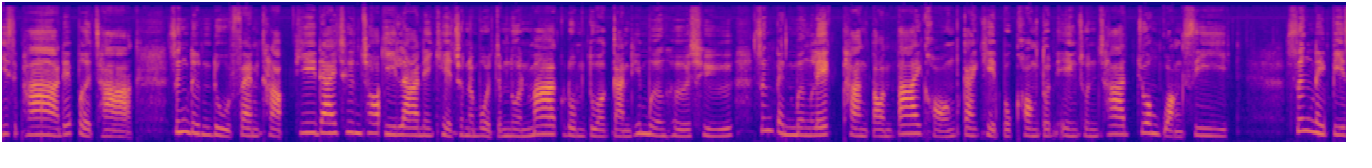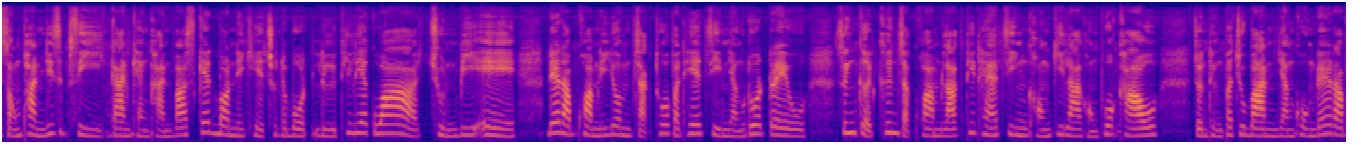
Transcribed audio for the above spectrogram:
2025 ได้เปิดฉาก ซึ่งดึงดูดแฟนคลับที่ได้ชื่นชอบกีฬาในเขตชนบทจำนวนมาก รวมตัวกันที่เมืองเฮอชื้อ ซึ่งเป็นเมืองเล็กทางตอนใต้ของกายเขตปกครองตนเองชนชาติจ้วงกวางซี ซึ่งในปี 2024 การแข่งขันบาสเกตบอลในเขตชนบท หรือที่เรียกว่าฉุน BA ได้รับความนิยมจากทั่วประเทศจีนอย่างรวดเร็ว ซึ่งเกิดขึ้นจากความรักที่แท้จริงของกีฬาของพวกเขา จนถึงปัจจุบันยังคงได้รับ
